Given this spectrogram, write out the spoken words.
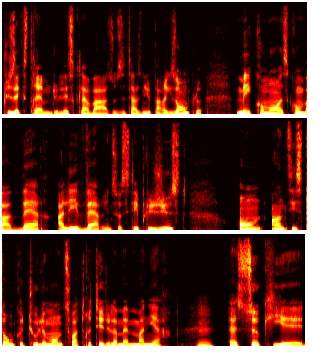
plus extrême de l'esclavage aux États-Unis, par exemple. Mais comment est-ce qu'on va vers, aller vers une société plus juste en insistant que tout le monde soit traité de la même manière? Euh, ce qui est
